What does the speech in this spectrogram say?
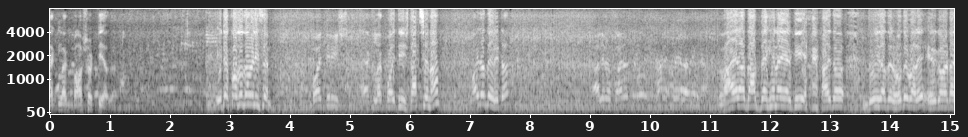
এক লাখ বাষট্টি হাজার। এটা কত দামে নিছেন? পঁয়ত্রিশ। এক লাখ পঁয়ত্রিশ। যাচ্ছে না? কয় দাঁতের এটা ভাইরা দাঁত দেখে নাই আর কি হয়তো দুই দাঁতের হতে পারে এরকম একটা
